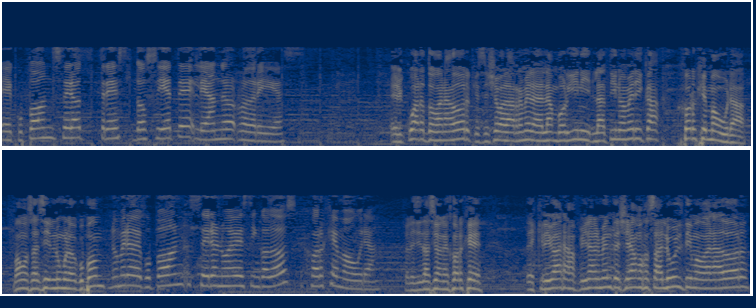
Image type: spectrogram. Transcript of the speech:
Eh, cupón 0327 Leandro Rodríguez. El cuarto ganador que se lleva la remera de Lamborghini Latinoamérica, Jorge Maura. Vamos a decir el número de cupón. Número de cupón 0952 Jorge Moura. Felicitaciones, Jorge. Escribana, finalmente llegamos al último ganador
